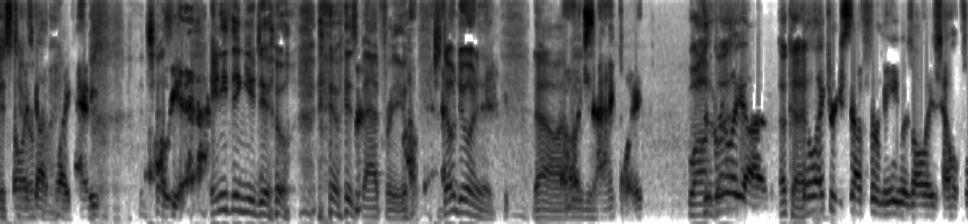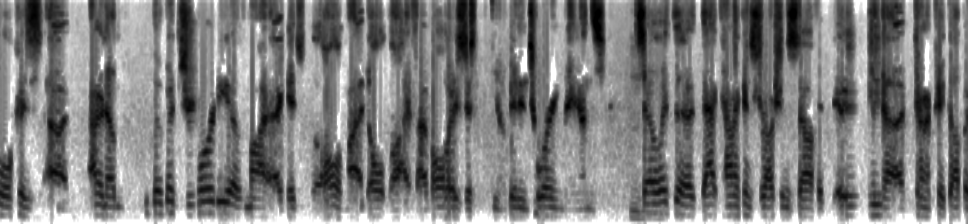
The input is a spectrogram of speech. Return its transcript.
It's Always got like heavy. Just- oh yeah. Anything you do is bad for you. Just don't do anything. No, I Oh, mean, exactly. well, really, uh, okay. the electric stuff for me was always helpful because uh, I don't know the majority of my, I guess, all of my adult life, I've always just you know been in touring bands. Mhm. So with the that kind of construction stuff, it, it uh, kind of pick up a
